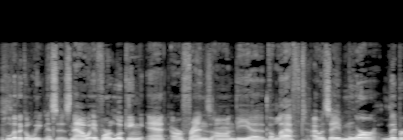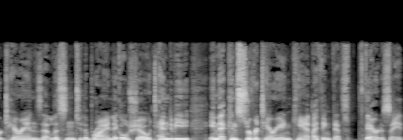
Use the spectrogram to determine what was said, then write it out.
political weaknesses. Now, if we're looking at our friends on the uh, the left, I would say more libertarians that listen to the Brian Nichols show tend to be in that conservatarian camp. I think that's fair to say at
